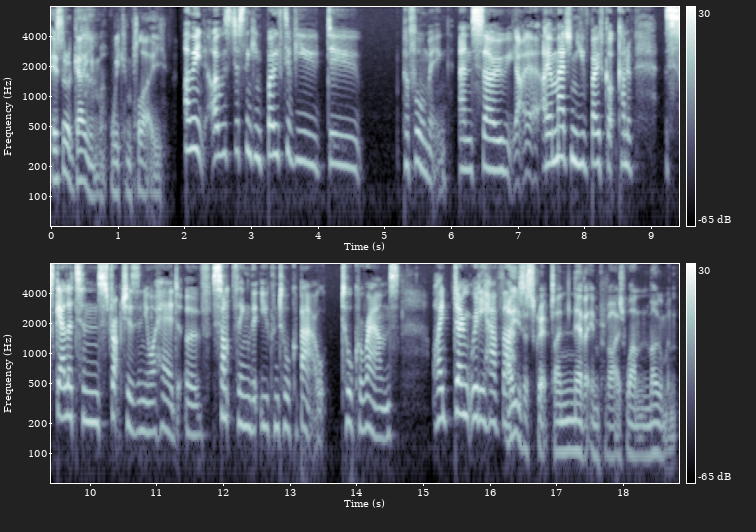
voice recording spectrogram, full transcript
Is there a game we can play? I mean, I was just thinking both of you do performing, and so I, I imagine you've both got kind of skeleton structures in your head of something that you can talk about, talk around. I don't really have that. I use a script. I never improvise one moment.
